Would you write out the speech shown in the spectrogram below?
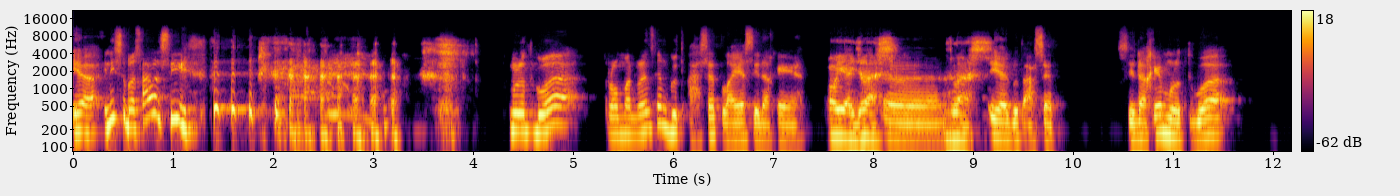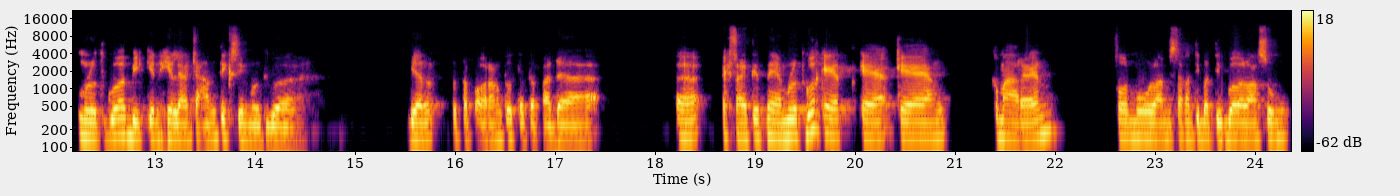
Ya, ini sebab salah sih. Menurut gua Roman Reigns kan good asset lah ya setidaknya ya. oh ya jelas Eh, jelas Iya good asset. Setidaknya menurut gua menurut gua bikin heel yang cantik sih menurut gua. Biar tetap orang tuh tetap ada eh, excitednya. Menurut gua kayak kayak kayak yang kemarin formula misalkan tiba-tiba langsung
